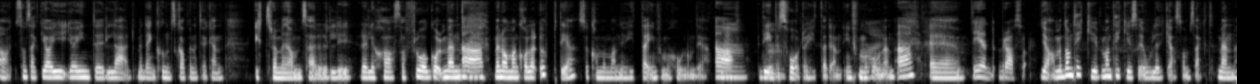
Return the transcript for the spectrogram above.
ja, som sagt jag är, jag är inte lärd med den kunskapen att jag kan yttra mig om så här reli- religiösa frågor. Men, men om man kollar upp det så kommer man ju hitta information om det. Mm. Det är inte svårt att hitta den informationen. Ja. Eh, Det är ett bra svar. ja, men de täcker ju, man täcker ju sig olika som sagt. Men.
